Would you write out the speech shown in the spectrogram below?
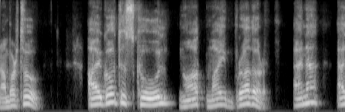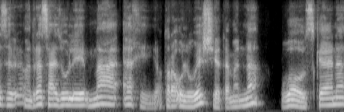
number two I go to school not my brother. أنا أذهب إلى المدرسة عايز أقول إيه؟ مع أخي. يا ترى أقول wish يتمنى was كان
